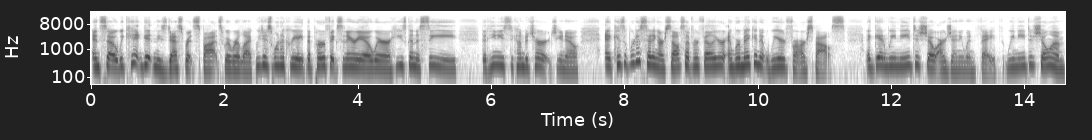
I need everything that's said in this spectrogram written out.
and so we can't get in these desperate spots where we're like, we just want to create the perfect scenario where He's going to see that He needs to come to church, you know, because we're just setting ourselves up for failure and we're making it weird for our spouse. Again, we need to show our genuine faith. We need to show them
